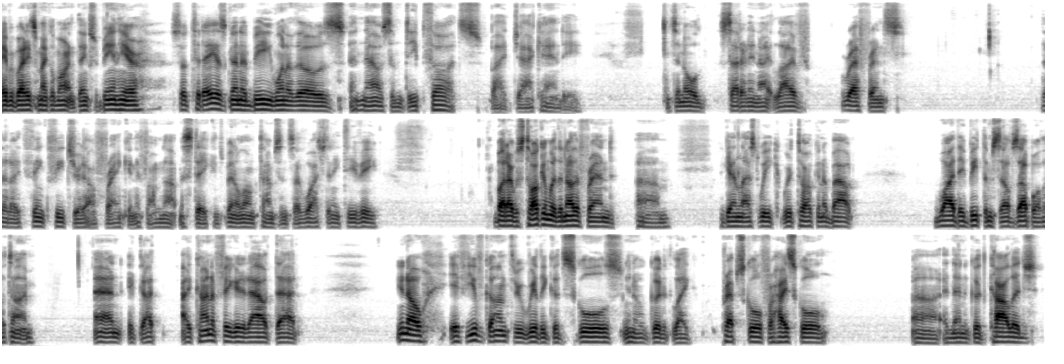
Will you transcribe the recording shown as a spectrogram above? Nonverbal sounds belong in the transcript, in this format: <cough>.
Hey, everybody, it's Michael Martin. Thanks for being here. So, today is going to be one of those, and now some deep thoughts by Jack Handey. It's an old Saturday Night Live reference that I think featured Al Franken, if I'm not mistaken. It's been a long time since I've watched any TV. But I was talking with another friend um, again last week. We are talking about why they beat themselves up all the time. And it got, I kind of figured it out that you know, if you've gone through really good schools, you know, good like prep school for high school, uh, and then a good college,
